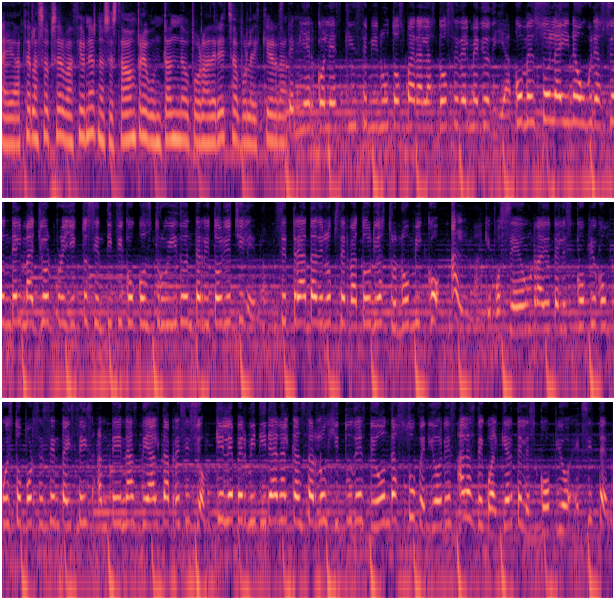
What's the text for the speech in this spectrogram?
eh, hacer las observaciones, nos estaban preguntando por la derecha, por la izquierda. Este miércoles, 15 minutos para las 12 del mediodía, comenzó la inauguración del mayor proyecto científico construido en territorio chileno. Se trata del Observatorio Astronómico ALMA, que posee un radiotelescopio compuesto por 66 antenas de alta precisión que le permitirán alcanzar longitudes de ondas superiores a las de cualquier telescopio existente.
